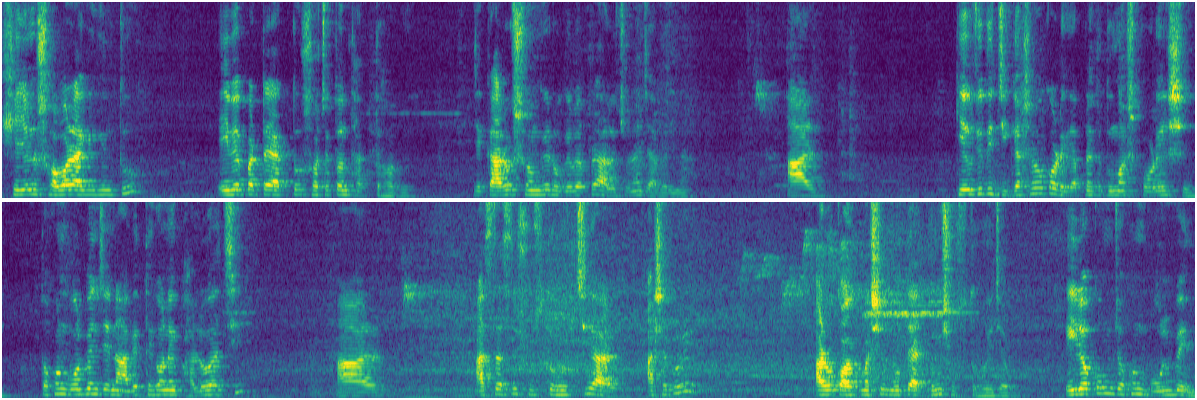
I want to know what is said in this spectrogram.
সেই জন্য সবার আগে কিন্তু এই ব্যাপারটা একটু সচেতন থাকতে হবে। যে কারোর সঙ্গে রোগের ব্যাপারে আলোচনায় যাবেন না। আর কেউ যদি জিজ্ঞাসাও করে আপনাকে দু মাস পরে এসে, তখন বলবেন যে, না, আগের থেকে অনেক ভালো আছি। আর আস্তে আস্তে সুস্থ হচ্ছি। আর আশা করি আরও কয়েক মাসের মধ্যে একদমই সুস্থ হয়ে যাব। এই রকম যখন বলবেন,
